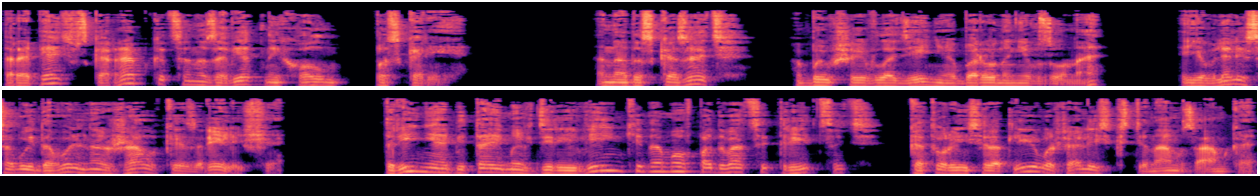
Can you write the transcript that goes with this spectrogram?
торопясь вскарабкаться на заветный холм поскорее. Надо сказать, бывшие владения барона Невзуна, являли собой довольно жалкое зрелище. Три необитаемых деревеньки домов по 20-30, которые сиротливо жались к стенам замка.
